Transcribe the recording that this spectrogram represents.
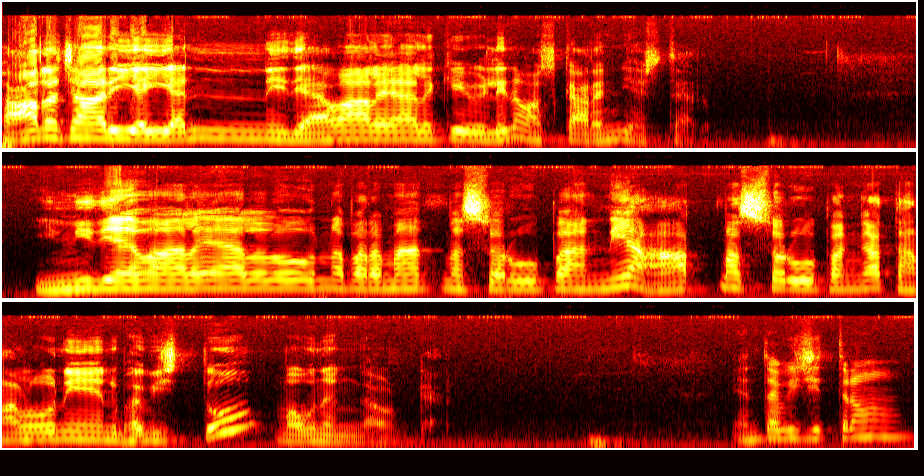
పాదచారి అయి అన్ని దేవాలయాలకి వెళ్ళి నమస్కారం చేస్తారు. ఇన్ని దేవాలయాలలో ఉన్న పరమాత్మ స్వరూపాన్ని ఆత్మస్వరూపంగా తనలోనే అనుభవిస్తూ మౌనంగా ఉంటారు. ఎంత విచిత్రం.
